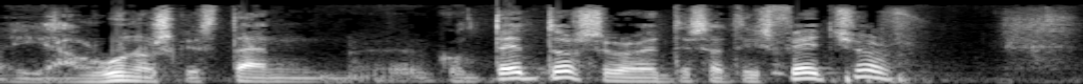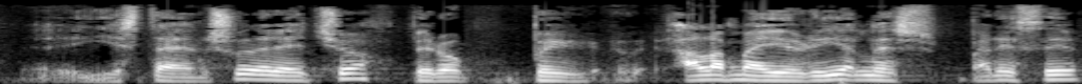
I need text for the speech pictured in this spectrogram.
hay algunos que están eh, contentos, seguramente satisfechos, eh, y está en su derecho, pero pe- a la mayoría les parece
